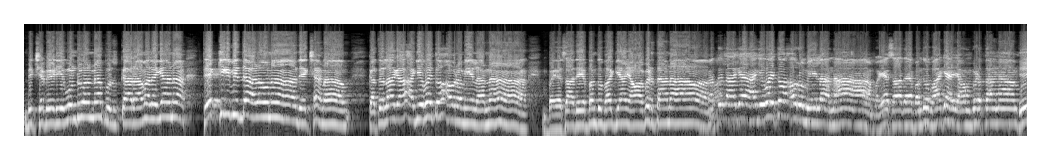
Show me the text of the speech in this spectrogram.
ಭಿಕ್ಷೆ ಬೇಡಿ ಉಂಡು ಅನ್ನ ಪುಷ್ಕಾರ ಮಲಗ್ಯಾನ ತೆಕ್ಕಿಗೆ ಬಿದ್ದಾಳವನ ದೇಕ್ಷಣ ಕತ್ತಲಾಗ ಆಗಿ ಹೋಯ್ತು ಅವರ ಮೇಲನ. ಬಯಸಾದೆ ಬಂದು ಭಾಗ್ಯ ಯಾವ ಬಿಡ್ತಾನ? ಕತ್ತಲಾಗೆ ಆಗಿ ಹೋಯ್ತು ಅವರು ಮೇಲನ. ಬಯಸಾದ ಬಂಧು ಭಾಗ್ಯ ಯಾವ ಬಿಡ್ತಾನ? ಏ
